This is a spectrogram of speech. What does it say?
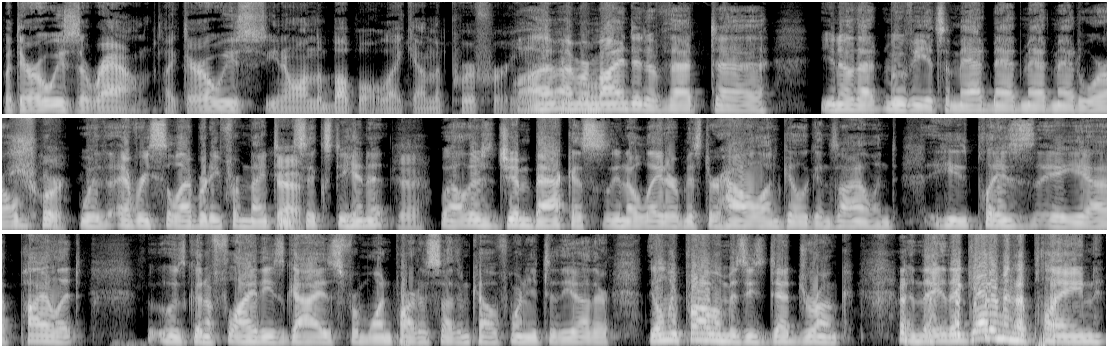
But they're always around, like they're always, you know, on the bubble, like on the periphery. well, I'm, I'm reminded of that. Uh, you know that movie? It's a mad, mad, mad, mad world. Sure. With every celebrity from 1960 in it. Yeah. Well, there's Jim Backus, you know, later Mr. Howell on Gilligan's Island. He plays a uh, pilot who's going to fly these guys from one part of Southern California to the other. The only problem is he's dead drunk. And they, they get him in the plane.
